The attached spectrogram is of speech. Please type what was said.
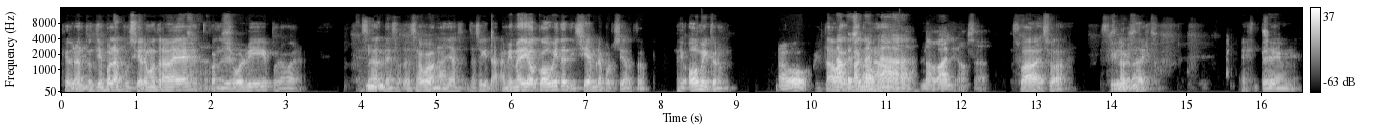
que durante un tiempo las pusieron otra vez Ah, cuando sí. yo volví, pero bueno, esa, de, eso- de esa huevona ya, ya se quitaron. A mí me dio COVID en diciembre, por cierto, me dio Omicron, Oh, estaba Ah, no, vacunado. nada, no vale, no, o sea, Suave, suave. Sí, Sí, lo sí. agradezco. Este,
